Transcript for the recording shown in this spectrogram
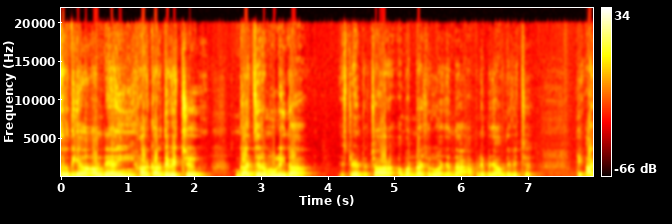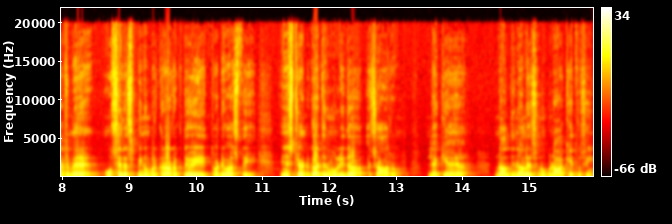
ਸਰਦੀਆਂ ਆਉਂਦਿਆਂ ਹੀ ਹਰ ਘਰ ਦੇ ਵਿੱਚ ਗਾਜਰ, ਮੂਲੀ ਦਾ ਇੰਸਟੈਂਟ ਅਚਾਰ ਬਣਨਾ ਸ਼ੁਰੂ ਹੋ ਜਾਂਦਾ ਆਪਣੇ ਪੰਜਾਬ ਦੇ ਵਿੱਚ। ਤੇ ਅੱਜ ਮੈਂ ਉਸੇ ਰੈਸਪੀ ਨੂੰ ਬਰਕਰਾਰ ਰੱਖਦੇ ਹੋਏ ਤੁਹਾਡੇ ਵਾਸਤੇ ਇੰਸਟੈਂਟ ਗਾਜਰ, ਮੂਲੀ ਦਾ ਅਚਾਰ ਲੈ ਕੇ ਆਇਆ। ਨਾਲ ਦੀ ਨਾਲ ਇਸ ਨੂੰ ਬਣਾ ਕੇ ਤੁਸੀਂ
